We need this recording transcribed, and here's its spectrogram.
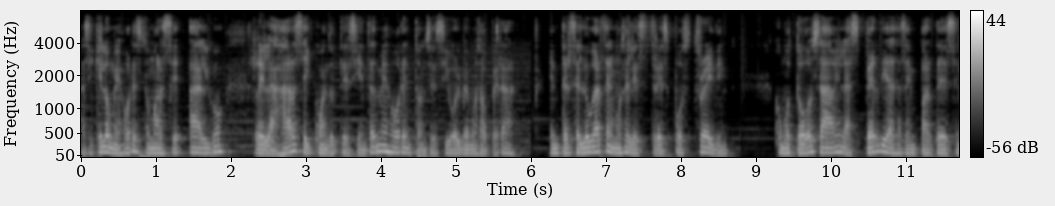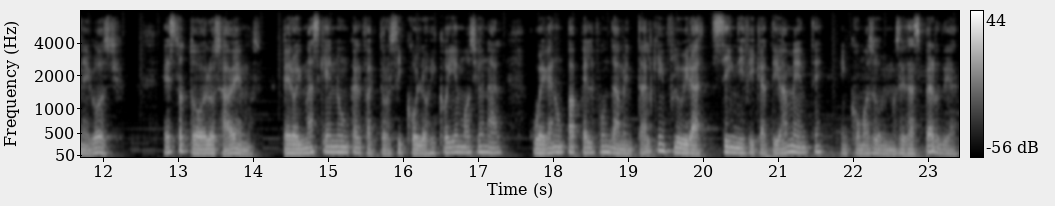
Así que lo mejor es tomarse algo, relajarse y cuando te sientas mejor entonces sí volvemos a operar. En tercer lugar tenemos el estrés post-trading. Como todos saben, las pérdidas hacen parte de este negocio. Esto todos lo sabemos, pero hoy más que nunca el factor psicológico y emocional juegan un papel fundamental que influirá significativamente en cómo asumimos esas pérdidas.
